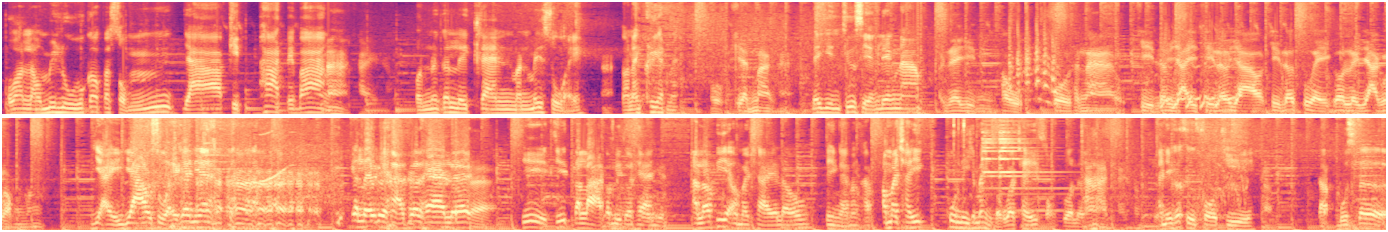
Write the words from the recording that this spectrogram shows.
เพราะว่าเราไม่รู้ก็ผสมยาผิดพลาดไปบ้าง อ่าใช่ครับ ผลมันก็เลยแกนมันไม่สวย อะ ตอนนั้นเครียดไหมโอ้เครียดมากฮะได้ยินชื่อเสียงเรียงนามได้ยินเขาโฆษณาฉีดแล้วใหญ่ฉีดแล้วยาวฉีดแล้วสวยก็เลยอยากลองมั้ง ใหญ่ยาวสวยแค่เนี้ย ก็เลยไปหาตัวแทนเลยแต่ที่ที่ตลาดก็มีตัวแทนอยู่อะแล้วพี่เอามาใช้แล้วเป็นยังไงบ้างครับ เอามาใช้คู่นี้ใช่ไหมเห็นบอกว่าใช้2ตัวเลยอ่าใช่ครับ อันนี้ก็คือ 4G ครับกับบูสเตอร์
